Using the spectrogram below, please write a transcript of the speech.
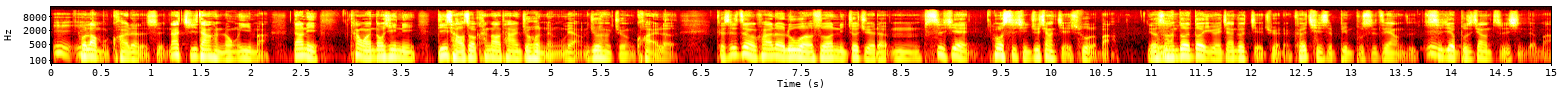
嗯，会让我们快乐的事。那鸡汤很容易嘛，当你看完东西，你低潮的时候看到它，你就很能量，你就会觉得很快乐。可是这个快乐，如果说你就觉得嗯，世界或事情就这样结束了吧？有时候很多人都以为这样就解决了，可是其实并不是这样子，世界不是这样执行的嘛。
